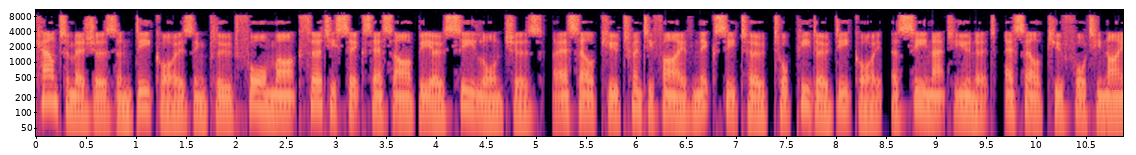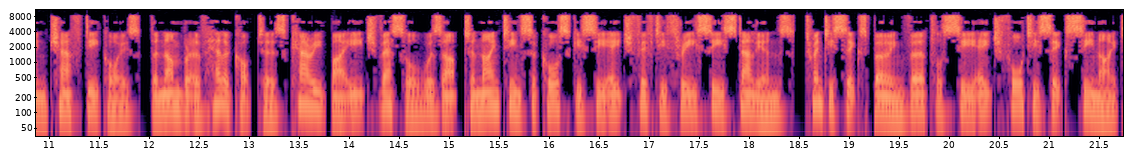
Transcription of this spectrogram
Countermeasures and decoys include four Mark 36 SRBOC launchers, a SLQ-25 Nixie towed torpedo decoy, a Sea Gnat unit, SLQ-49 chaff decoys. The number of helicopters carried by each vessel was up to 19 Sikorsky CH-53C Stallions, 26 Boeing Vertol CH-46C Knight,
